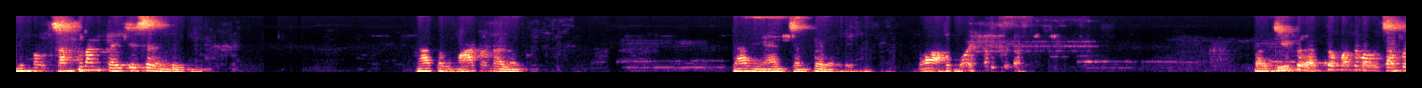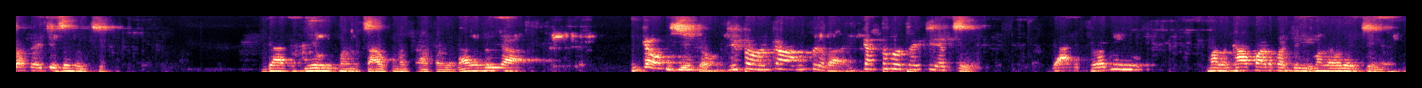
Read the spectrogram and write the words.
మిమ్మల్ని చంపడానికి ట్రై చేశాడండి. నాకు ఒక మాట ఉన్నాడు. కానీ ఆయన చంపాడండి. మన జీవితం ఎంతో మంది మనం చంపడానికి ట్రై చేసేది వచ్చి. దాని దేవుడు మనం చావకుండా కాపాడాడు. హల్లెలూయా. ఇంకా ఉంది జీవితం. జీవితం ఇంకా ఉంది కదా. ఇంకా ఇంకెంతలో ట్రై చేయొచ్చు? దాని ప్రభు మనం కాపాడబట్టి మనం ఎవరో చేయలేదు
